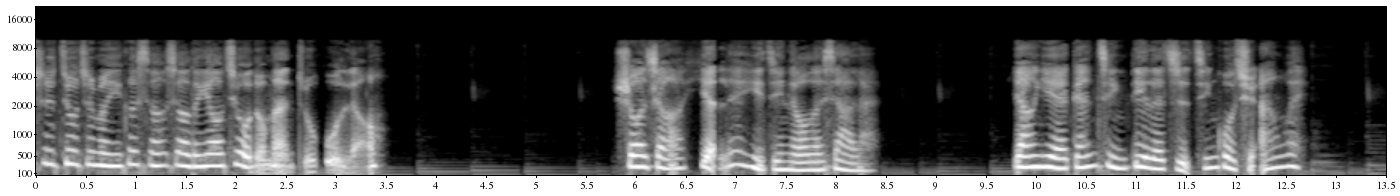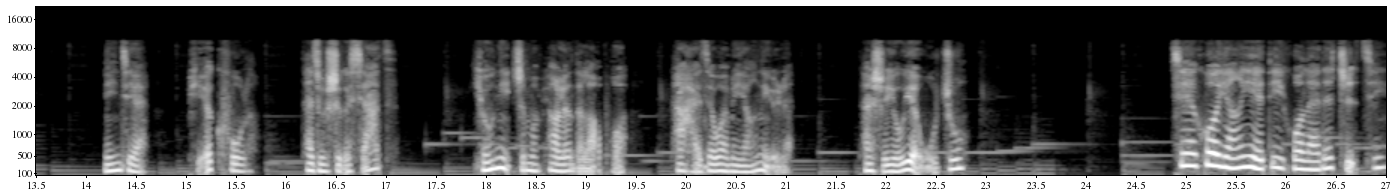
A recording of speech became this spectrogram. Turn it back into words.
是，就这么一个小小的要求都满足不了。说着，眼泪已经流了下来。杨野赶紧递了纸巾过去安慰：“宁姐，别哭了，他就是个瞎子。有你这么漂亮的老婆，他还在外面养女人，他是有眼无珠。”接过杨野递过来的纸巾。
